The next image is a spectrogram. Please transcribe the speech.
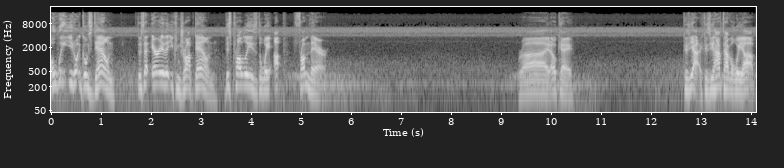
Oh wait, you know, it goes down. There's that area that you can drop down. This probably is the way up from there. Right, okay. Because, yeah, because you have to have a way up.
